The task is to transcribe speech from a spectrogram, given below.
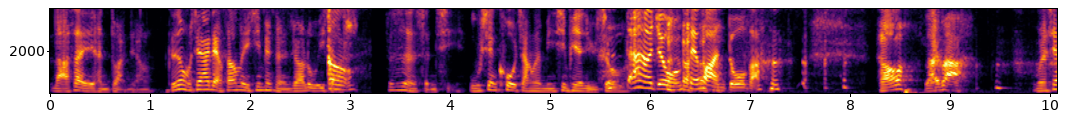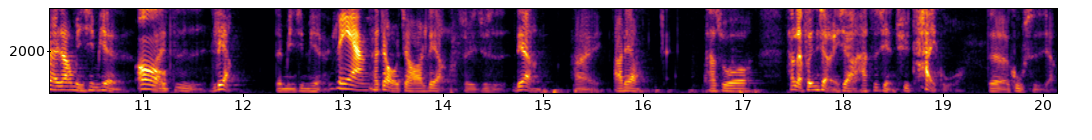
拉赛也很短，这样。可是我们现在两张明信片可能就要录一小时。嗯这是很神奇，无限扩张的明信片宇宙。大家会觉得我们废话很多吧？好，来吧，我们下一张明信片、嗯、来自亮的明信片。亮，他叫我叫他亮，所以就是亮。嗨，阿亮，他说他来分享一下他之前去泰国的故事，这样。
